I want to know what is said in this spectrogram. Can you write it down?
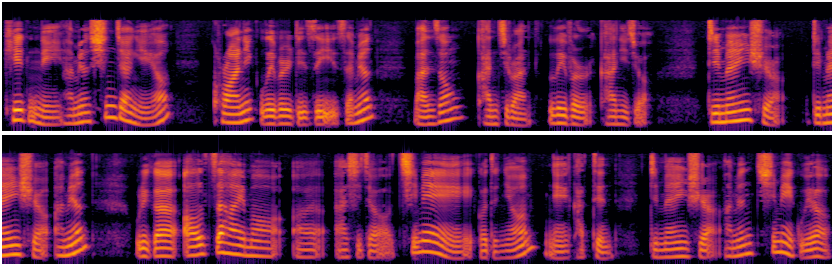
kidney 하면 신장이에요. chronic liver disease 하면 만성 간질환, liver 간이죠. Dementia, dementia 하면 우리가 알츠하이머 어, 아시죠? 치매거든요. 네, 같은 dementia 하면 치매고요.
